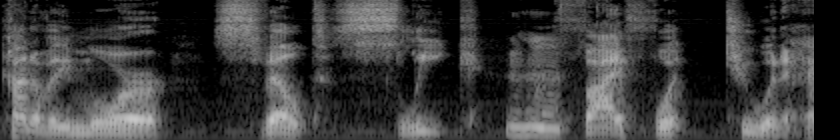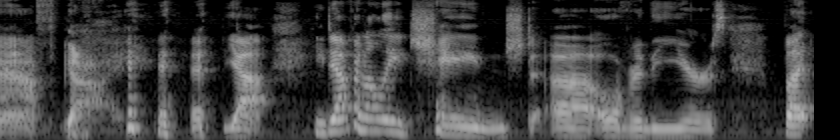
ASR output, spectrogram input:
kind of a more svelte, sleek, hmm five foot two and a half guy. yeah, he definitely changed uh, over the years. But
